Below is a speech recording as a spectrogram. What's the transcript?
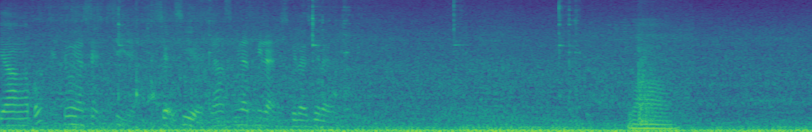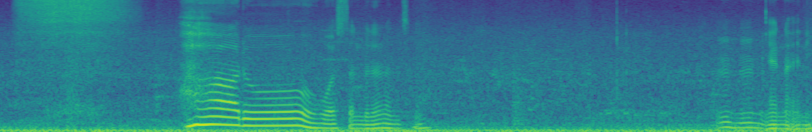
Yang apa? Itu yang set C je. Set C eh? Yang sembilan sembilan. Sembilan sembilan. Wow Aduh Bosan beneran sih Hmm, enak ini.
